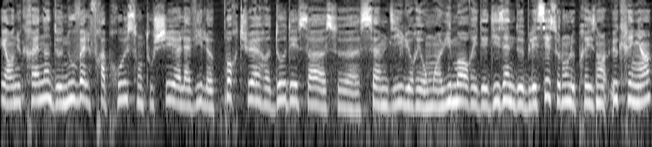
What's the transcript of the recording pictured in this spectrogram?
Et en Ukraine, de nouvelles frappes russes ont touché la ville portuaire d'Odessa ce samedi. Il y aurait au moins huit morts et des dizaines de blessés selon le président ukrainien.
